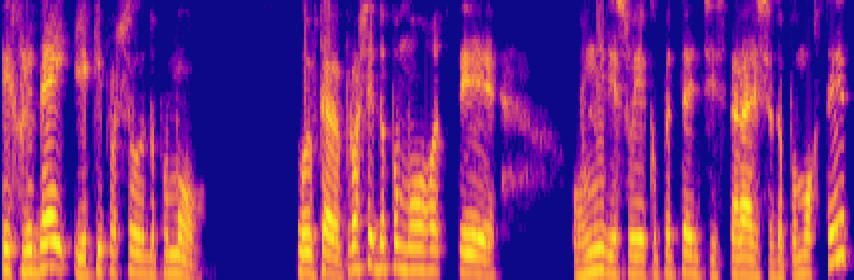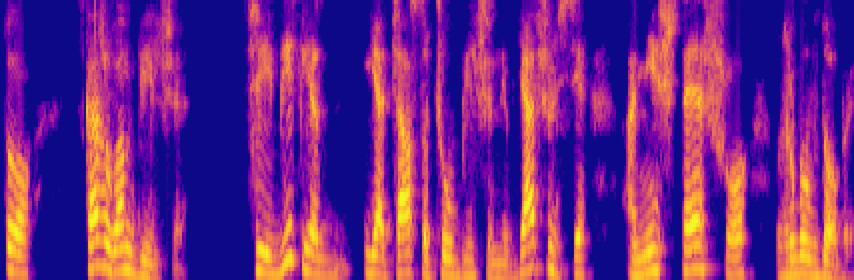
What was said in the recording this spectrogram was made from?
тих людей, які просили допомогу. Коли в тебе просять допомогу, ти в мірі своєї компетенції стараєшся допомогти, то скажу вам більше. В свій бік я, я часто чув більше невдячності, аніж те, що зробив добре.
